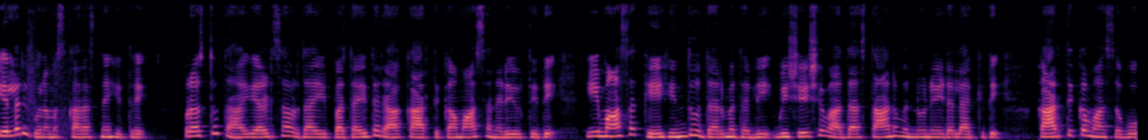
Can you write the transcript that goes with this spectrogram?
ಎಲ್ಲರಿಗೂ ನಮಸ್ಕಾರ ಸ್ನೇಹಿತರೆ. ಪ್ರಸ್ತುತ ಎರಡು ಸಾವಿರದ ಇಪ್ಪತ್ತೈದರ ಕಾರ್ತಿಕ ಮಾಸ ನಡೆಯುತ್ತಿದೆ. ಈ ಮಾಸಕ್ಕೆ ಹಿಂದೂ ಧರ್ಮದಲ್ಲಿ ವಿಶೇಷವಾದ ಸ್ಥಾನವನ್ನು ನೀಡಲಾಗಿದೆ. ಕಾರ್ತಿಕ ಮಾಸವು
